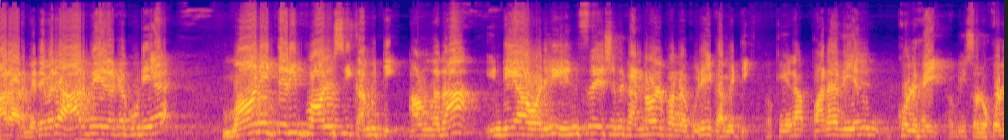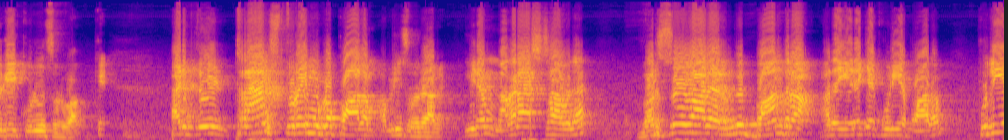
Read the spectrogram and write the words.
ஆர்ஆர்பி அதே மாதிரி ஆர்பிஐ இருக்கக்கூடிய மானிட்டரி பாலிசி கமிட்டி அவங்க தான் இந்தியாவுடைய இன்ஃபிளேஷனை கண்ட்ரோல் பண்ணக்கூடிய கமிட்டி ஓகேங்களா பணவியல் கொள்கை அப்படின்னு சொல்லுவோம் கொள்கை குழுன்னு சொல்லுவாங்க. ஓகே அடுத்து டிரான்ஸ் துறைமுக பாலம் அப்படின்னு சொல்றாங்க. இடம் மகாராஷ்டிராவில் வர்சோவால இருந்து பாந்திரா அதை இணைக்கக்கூடிய பாலம். புதிய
